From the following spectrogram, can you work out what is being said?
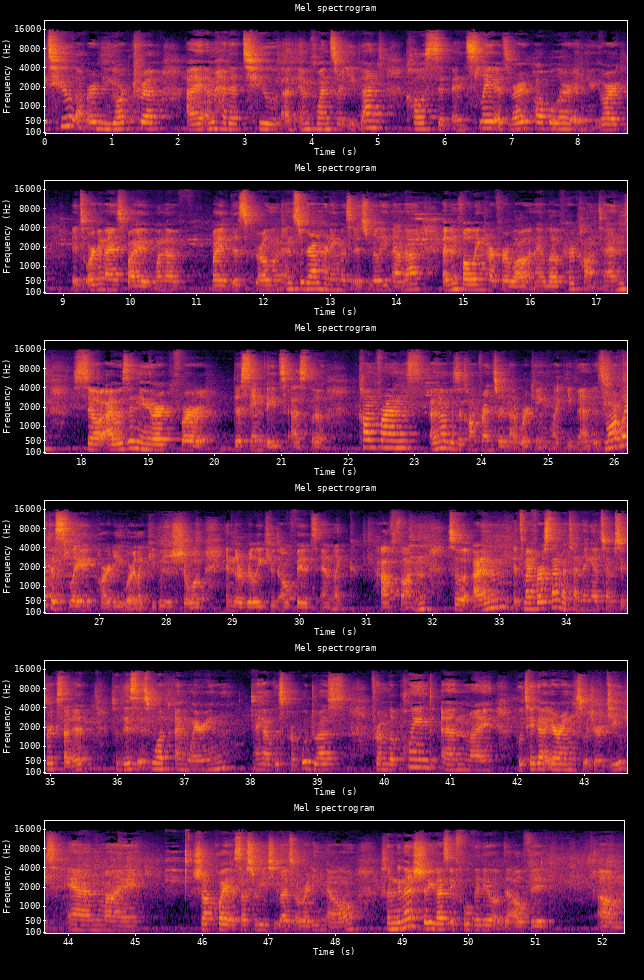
day two of our New York trip. I am headed to an influencer event called Sip and Slay. It's very popular in New York. It's organized by one of by this girl on Instagram. Her name is, is really Nana. I've been following her for a while and I love her content. So I was in New York for the same dates as the conference. I don't know if it's a conference or networking like event. It's more like a slay party where like people just show up in their really cute outfits and like have fun. So I'm it's my first time attending it, so I'm super excited. So this is what I'm wearing. I have this purple dress from Pointe and my Bottega earrings, which are dupes, and my Shop Koi accessories you guys already know. So I'm gonna show you guys a full video of the outfit um,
